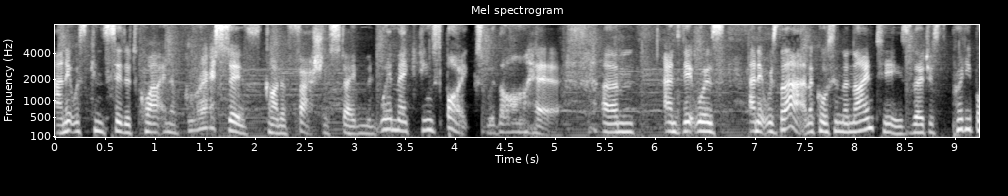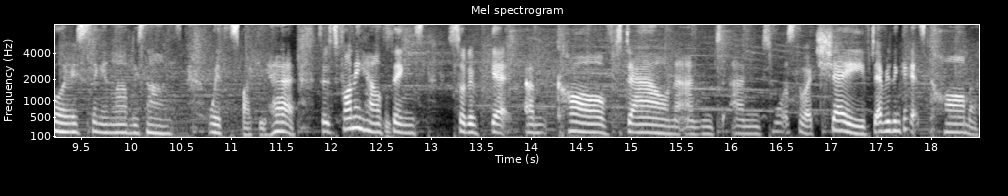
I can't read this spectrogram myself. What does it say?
and it was considered quite an aggressive kind of fashion statement. We're making spikes with our hair. Um, and it was, and it was that. And of course, in the 90s, they're just pretty boys singing lovely songs with spiky hair. So it's funny how things sort of get um, down and and what's the word shaved everything gets calmer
